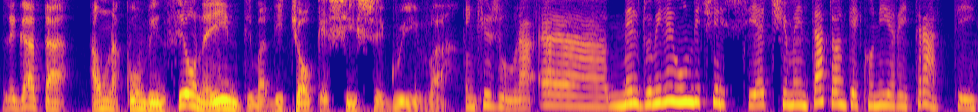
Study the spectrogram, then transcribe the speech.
legata a una convinzione intima di ciò che si seguiva. In chiusura, eh, nel 2011 si è cimentato anche con i ritratti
